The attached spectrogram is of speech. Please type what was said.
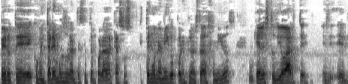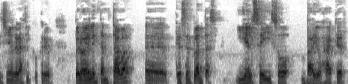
pero te comentaremos durante esta temporada casos. Tengo un amigo, por ejemplo, en Estados Unidos, que él estudió arte, diseño gráfico, creo, pero a él le encantaba eh, crecer plantas y él se hizo biohacker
